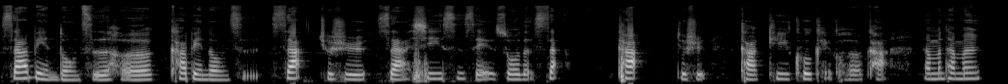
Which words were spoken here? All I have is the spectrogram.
撒变动词和卡变动词，撒就是撒西斯塞说的撒，卡就是卡 k 库 k 口的卡。那么他们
